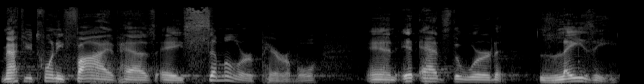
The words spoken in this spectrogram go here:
Matthew 25 has a similar parable, and it adds the word lazy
